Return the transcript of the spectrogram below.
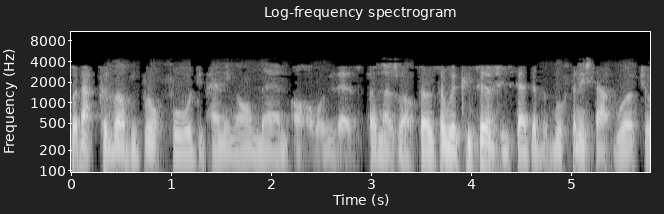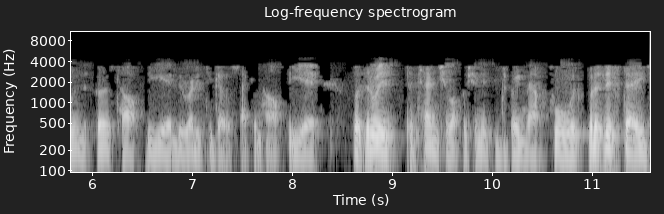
but that could well be brought forward depending on when there's firm as well. So, so we've conservatively said that we'll finish that work during the first half of the year and be ready to go second half of the year. But there is potential opportunity to bring that forward. But at this stage,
